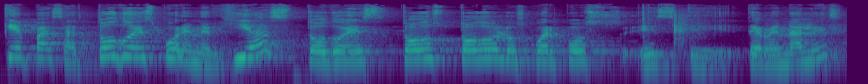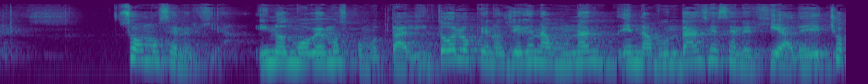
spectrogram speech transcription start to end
¿Qué pasa? Todo es por energías, todo es, todos, todos los cuerpos este, terrenales somos energía y nos movemos como tal. Y todo lo que nos llega en, abundancia es energía. De hecho,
